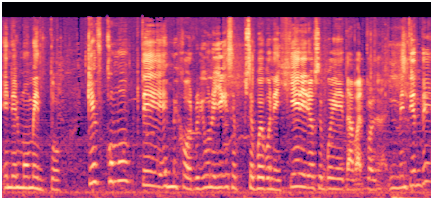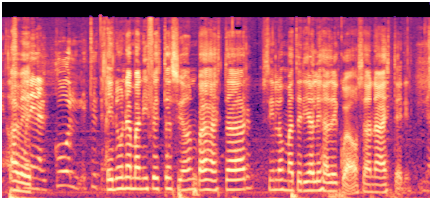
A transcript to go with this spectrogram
en el momento, ¿qué, ¿cómo te es mejor? Porque uno llega y se, se puede poner género, se puede tapar con... la- ¿Me entiendes? O A se ver. ponen alcohol, etcétera. En una manifestación vas a estar sin los materiales adecuados, o sea, nada estéril. Ya.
